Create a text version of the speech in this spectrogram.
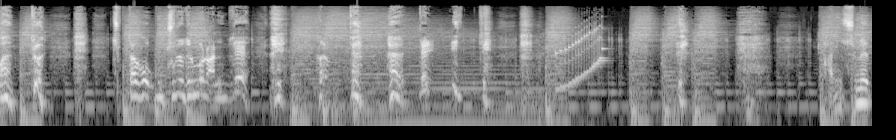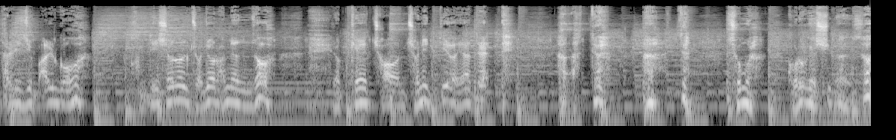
one, two. 춥다고 움츠러들면 안 돼. 단숨에 달리지 말고 컨디션을 조절하면서 이렇게 천천히 뛰어야 돼. 하나, 둘, 하나, 둘. 숨을 고르게 쉬면서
